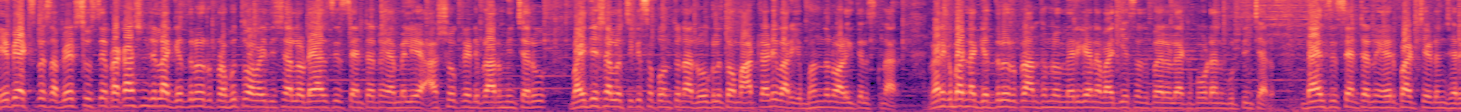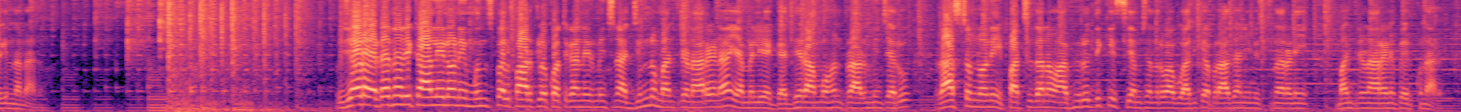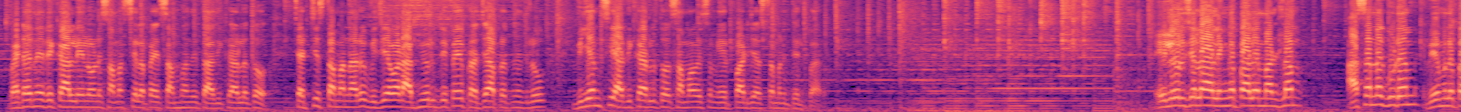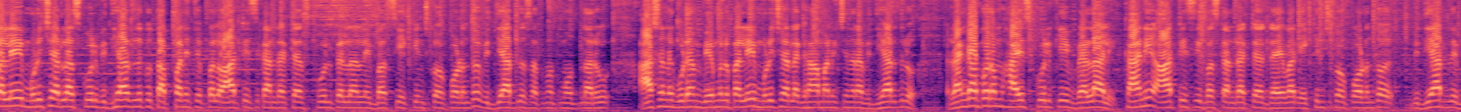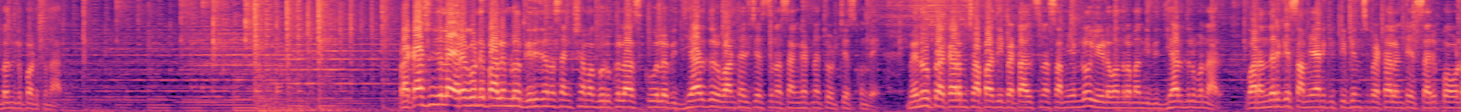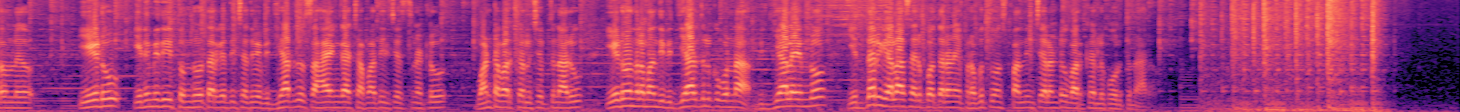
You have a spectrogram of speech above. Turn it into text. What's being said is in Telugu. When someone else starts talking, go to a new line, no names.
ఏపీ ఎక్స్ప్రెస్ అప్డేట్స్ చూస్తే ప్రకాశం జిల్లా గిద్దలూరు ప్రభుత్వ వైద్యశాలలో డయాలసిస్ సెంటర్ను ఎమ్మెల్యే అశోక్ రెడ్డి ప్రారంభించారు. వైద్యశాలలో చికిత్స పొందుతున్న రోగులతో మాట్లాడి వారి ఇబ్బందులను అడిగి తెలుసుకున్నారు. వెనుకబడిన గిద్దలూరు ప్రాంతంలో మెరుగైన వైద్య సదుపాయాలు లేకపోవడాన్ని గుర్తించారు. డయాలసిస్ సెంటర్ను ఏర్పాటు చేయడం జరిగిందన్నారు. విజయవాడ వెటర్నరీ కాలనీలోని మున్సిపల్ పార్కులో కొత్తగా నిర్మించిన జిమ్ను మంత్రి నారాయణ ఎమ్మెల్యే గద్దె రామ్మోహన్ ప్రారంభించారు. రాష్ట్రంలోని పచ్చదనం అభివృద్ధికి సీఎం చంద్రబాబు అధిక ప్రాధాన్యం ఇస్తున్నారని మంత్రి నారాయణ పేర్కొన్నారు. వెటర్నరీ కాలనీలోని సమస్యలపై సంబంధిత అధికారులతో చర్చిస్తామన్నారు. విజయవాడ అభివృద్ధిపై ప్రజాప్రతినిధులు విఎంసీ అధికారులతో సమావేశం ఏర్పాటు చేస్తామని తెలిపారు. ఏలూరు జిల్లా లింగపాలెం మండలం అసన్నగూడెం వేములపల్లి ముడిచెర్ల స్కూల్ విద్యార్థులకు తప్పని తిప్పలు ఆర్టీసీ కండక్టర్ స్కూల్ పిల్లల్ని బస్సు ఎక్కించుకోకపోవడంతో విద్యార్థులు సతమతమవుతున్నారు. ఆసన్నగూడెం వేములపల్లి ముడిచెర్ల గ్రామానికి చెందిన విద్యార్థులు రంగాపురం హై స్కూల్కి వెళ్ళాలి. కానీ ఆర్టీసీ బస్ కండక్టర్ డ్రైవర్ ఎక్కించుకోకపోవడంతో విద్యార్థులు ఇబ్బందులు పడుతున్నారు. ప్రకాశం జిల్లా ఎర్రగొండపాలెంలో గిరిజన సంక్షేమ గురుకుల స్కూల్ విద్యార్థులు వంటలు చేస్తున్న సంఘటన చోటు చేసుకుంది. మెనూ ప్రకారం చపాతీ పెట్టాల్సిన సమయంలో ఏడు వందల మంది విద్యార్థులు ఉన్నారు. వారందరికీ సమయానికి టిఫిన్స్ పెట్టాలంటే సరిపోవడంలో ఏడు ఎనిమిది తొమ్మిదో తరగతి చదివే విద్యార్థులు సహాయంగా చపాతీలు చేస్తున్నట్లు వంట వర్కర్లు చెబుతున్నారు. ఏడు వందల మంది విద్యార్థులకు ఉన్న విద్యాలయంలో ఇద్దరు ఎలా సరిపోతారని ప్రభుత్వం స్పందించాలంటూ వర్కర్లు కోరుతున్నారు.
